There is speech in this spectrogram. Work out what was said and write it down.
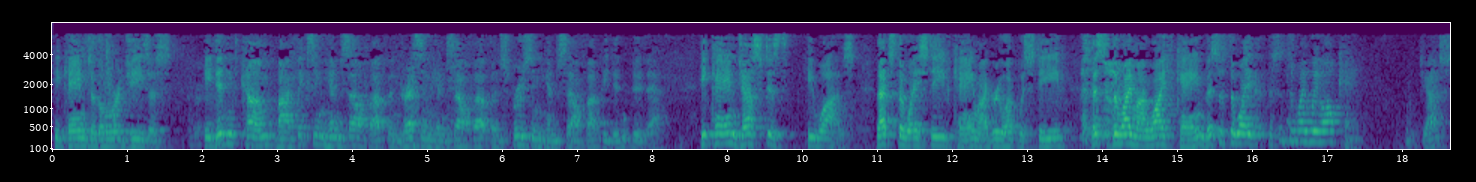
he came to the Lord Jesus, he didn't come by fixing himself up and dressing himself up and sprucing himself up. He didn't do that. He came just as he was. That's the way Steve came. I grew up with Steve. This is the way my wife came. This is the way this is the way we all came. Just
